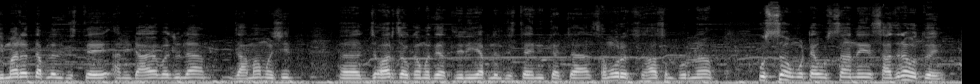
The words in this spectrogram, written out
इमारत आपल्याला दिसते आणि डाव्या बाजूला जामा मशीद जवाहर चौकामध्ये असलेली ही आपल्याला दिसते आणि त्याच्या समोरच हा संपूर्ण उत्सव मोठ्या उत्साहाने साजरा होतो आहे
